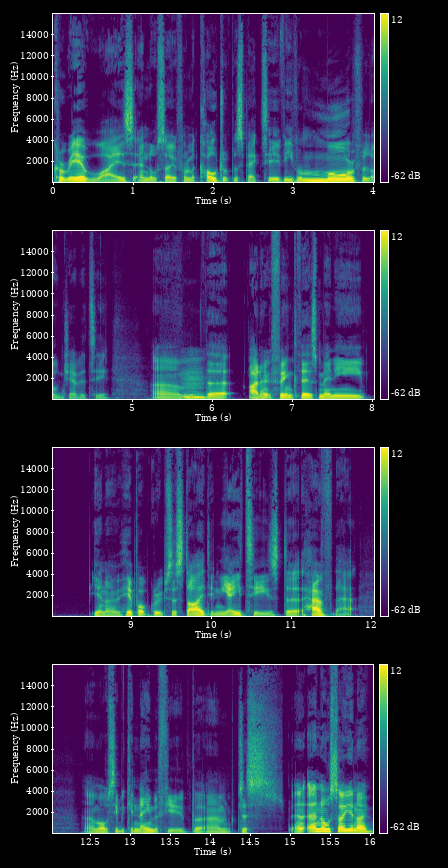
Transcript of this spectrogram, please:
career wise and also from a cultural perspective even more of a longevity um, mm. that I don't think there's many you know hip hop groups that started in the 80s that have that. Um, obviously, we can name a few, but um, just and, and, also you know,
